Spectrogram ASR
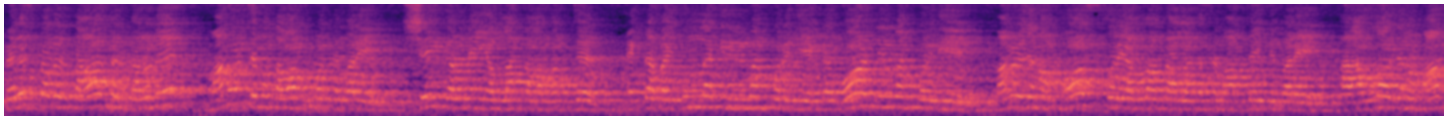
ফেরেশতাদের তাওয়াফের কারণে মানুষ যেন তাওয়াফ করতে পারে, সেই কারণেই আল্লাহ তালা হজ্জের একটা বাইতুল্লাহকে নির্মাণ করে দিয়ে, একটা ঘর নির্মাণ করে দিয়ে মানুষ যেন হজ করে আল্লাহ তাআলার কাছে মাপ চাইতে পারে আর আল্লাহ যেন মাফ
